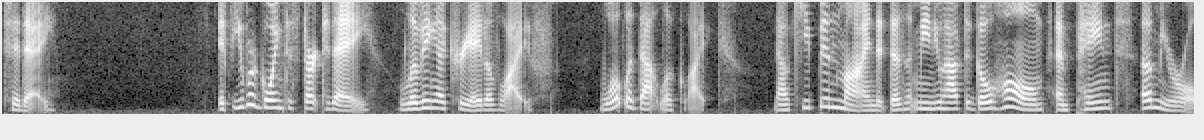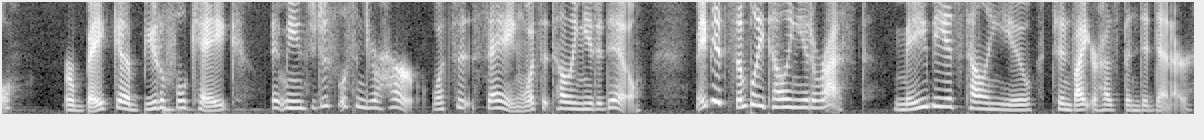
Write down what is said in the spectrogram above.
today? If you were going to start today living a creative life, what would that look like? Now, keep in mind, it doesn't mean you have to go home and paint a mural or bake a beautiful cake. It means you just listen to your heart. What's it saying? What's it telling you to do? Maybe it's simply telling you to rest. Maybe it's telling you to invite your husband to dinner.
